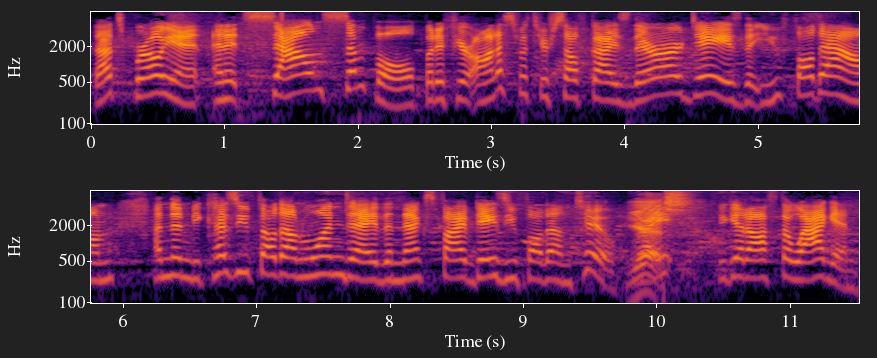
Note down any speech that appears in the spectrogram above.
That's brilliant, and it sounds simple, but if you're honest with yourself, guys, there are days that you fall down, and then because you fell down one day, the next five days you fall down too. Yes. Right? You get off the wagon.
